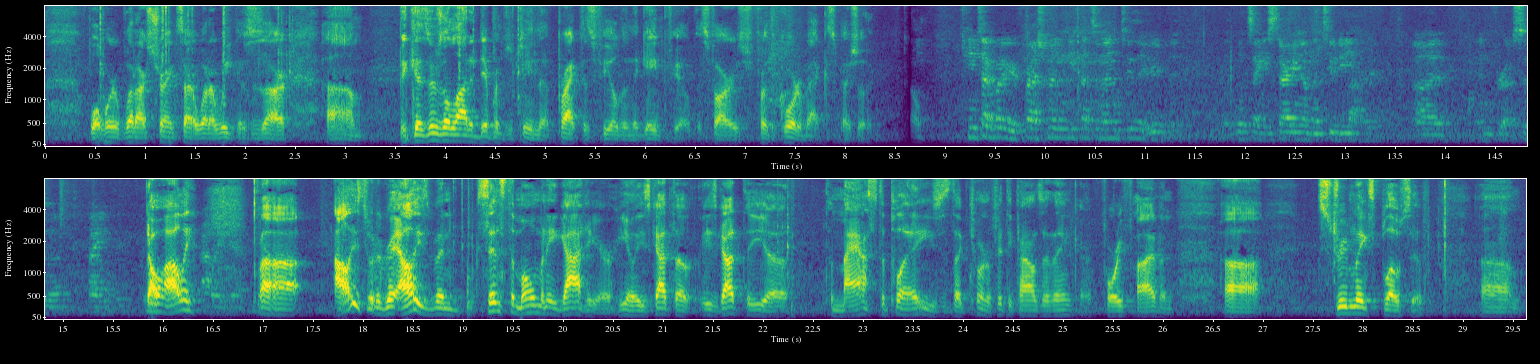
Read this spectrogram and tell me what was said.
what we're what our strengths are, what our weaknesses are, um, because there's a lot of difference between the practice field and the game field as far as for the quarterback especially. Can you talk about your freshman defensive end too? That you're, it looks like he's starting on the two D, uh, in for Usua fight. Oh, Ollie. Ollie, yeah. Uh, Ollie's doing a great. Ollie's been since the moment he got here. You know, he's got the he's got the. Uh, the mass to play. He's like 250 pounds, I think, or 45, and uh, extremely explosive. Um,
